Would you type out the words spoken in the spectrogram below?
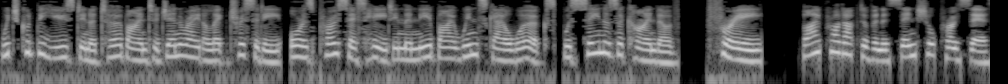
which could be used in a turbine to generate electricity, or as process heat in the nearby Windscale works, was seen as a kind of free byproduct of an essential process.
